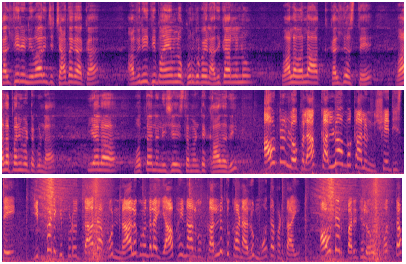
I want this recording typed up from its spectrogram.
కల్తీని నివారించి చేతగాక అవినీతి మయంలో కూరుకుపోయిన అధికారులను వాళ్ళ వల్ల కల్తీ వస్తే వాళ్ళ పని పెట్టకుండా ఇలా మొత్తాన్ని నిషేధిస్తామంటే కాదది. ఔటర్ లోపల కళ్ళు అమ్మకాలు నిషేధిస్తే ఇప్పటికిప్పుడు దాదాపు నాలుగు వందల యాభై నాలుగు కళ్ళు దుకాణాలు మూతపడతాయి. ఔటర్ పరిధిలో మొత్తం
